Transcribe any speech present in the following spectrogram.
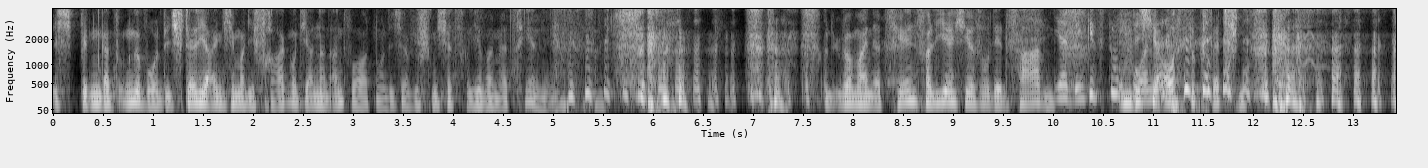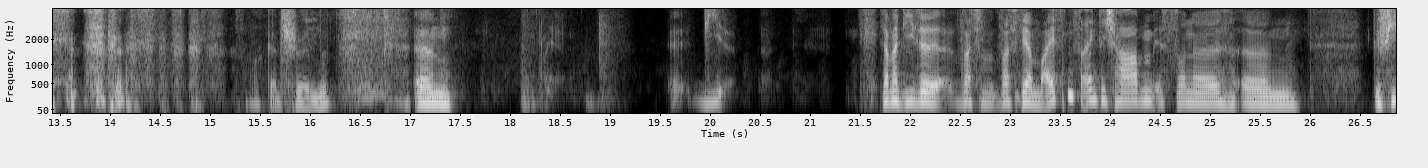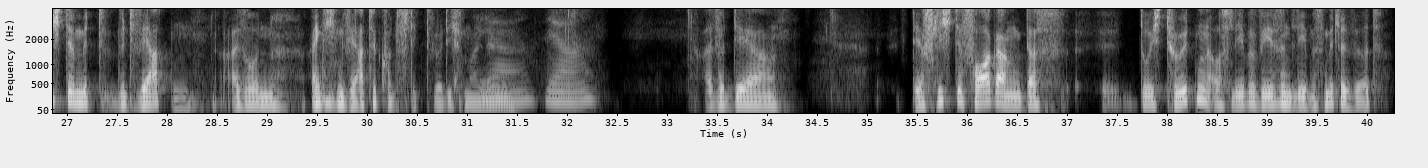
Ich bin ganz ungewohnt. Ich stelle hier eigentlich immer die Fragen und die anderen antworten und ich erwische mich jetzt so hier beim Erzählen die ganze Zeit. und über mein Erzählen verliere ich hier so den Faden, Ja, den gibst du um vor. dich hier ne? auszuquetschen. das ist auch ganz schön, ne? Ähm, äh, die, sag mal, diese, was, was wir meistens eigentlich haben, ist so eine ähm, Geschichte mit, mit Werten. Also ein, eigentlich ein Wertekonflikt, würde ich es mal nennen. Ja, ja. Also der, der schlichte Vorgang, dass äh, durch Töten aus Lebewesen Lebensmittel wird,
